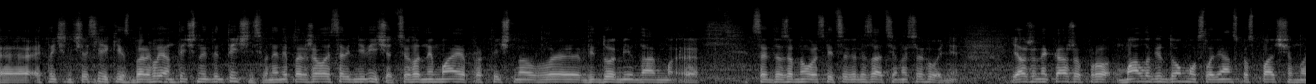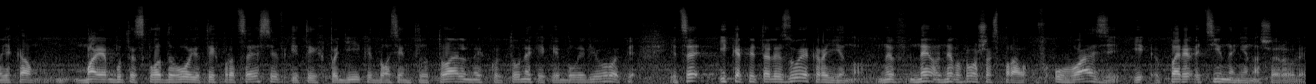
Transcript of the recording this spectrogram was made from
Е, Етнічних часів, які зберегли античну ідентичність, вони не пережили середньовіччя. Цього немає практично в відомій нам е, середземноморській цивілізації на сьогодні. Я вже не кажу про маловідому слов'янську спадщину, яка має бути складовою тих процесів і тих подій, які відбулися інтелектуальних, культурних, які були в Європі. І це і капіталізує країну не в не, не в грошах справ, в увазі і переоціненні нашої ролі.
